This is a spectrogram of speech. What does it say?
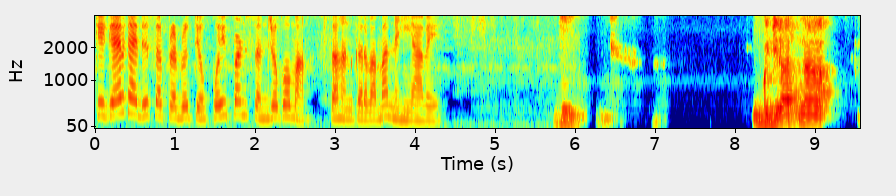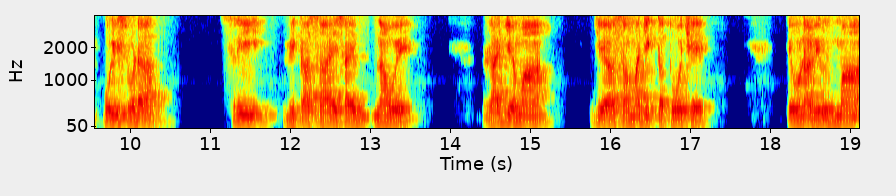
કે ગેરકાયદેસર પ્રવૃત્તિઓ કોઈ પણ સંજોગોમાં સહન કરવામાં નહીં આવે. ગુજરાતના પોલીસ વડા શ્રી વિકાસ સહાય સાહેબનાઓએ રાજ્યમાં જે અસામાજિક તત્વો છે, તેઓના વિરુદ્ધમાં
